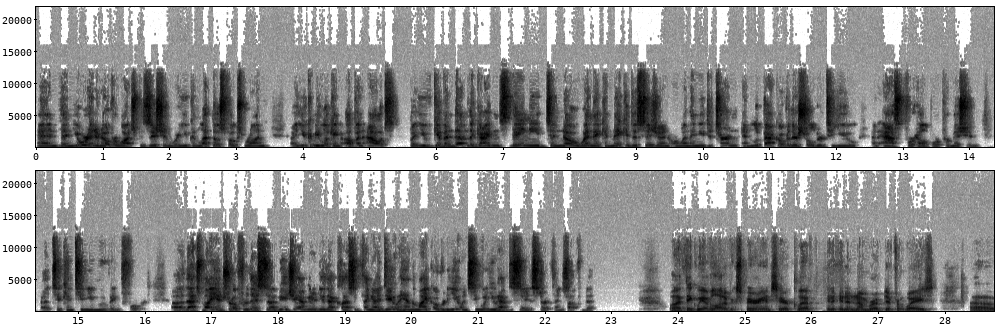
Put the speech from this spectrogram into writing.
And then you're in an overwatch position where you can let those folks run. Uh, you can be looking up and out but you've given them the guidance they need to know when they can make a decision or when they need to turn and look back over their shoulder to you and ask for help or permission uh, to continue moving forward. Uh, that's my intro for this. Uh, BJ, I'm going to do that classic thing I do, hand the mic over to you and see what you have to say to start things off a bit. Well, I think we have a lot of experience here, Cliff, in, in a number of different ways. Uh,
